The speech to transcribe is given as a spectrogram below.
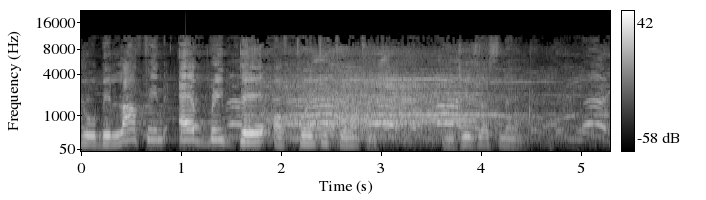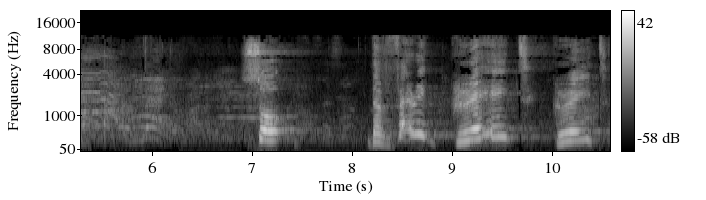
you will be laughing every day of 2020 in Jesus' name. So, the very great, great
